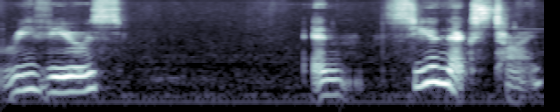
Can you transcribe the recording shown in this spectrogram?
reviews. And see you next time.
